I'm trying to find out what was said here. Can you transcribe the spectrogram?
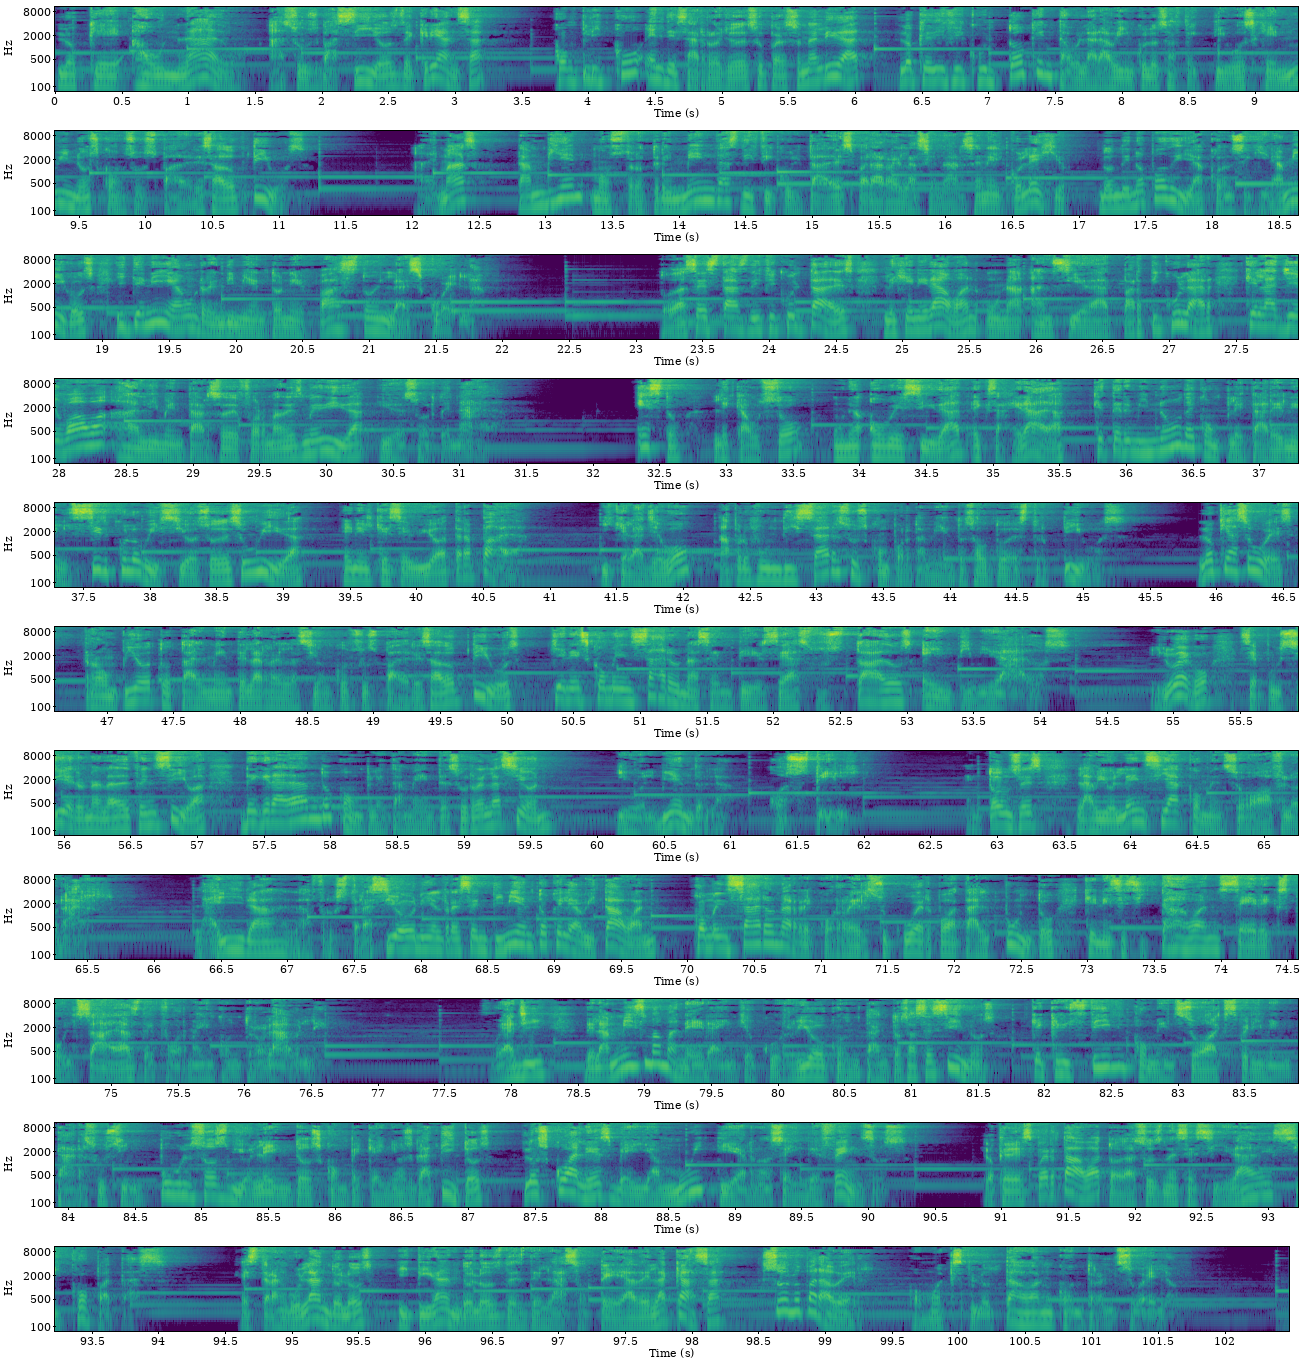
lo que, aunado a sus vacíos de crianza, complicó el desarrollo de su personalidad, lo que dificultó que entablara vínculos afectivos genuinos con sus padres adoptivos. Además, también mostró tremendas dificultades para relacionarse en el colegio, donde no podía conseguir amigos y tenía un rendimiento nefasto en la escuela. Todas estas dificultades le generaban una ansiedad particular que la llevaba a alimentarse de forma desmedida y desordenada. Esto le causó una obesidad exagerada que terminó de completar en el círculo vicioso de su vida en el que se vio atrapada y que la llevó a profundizar sus comportamientos autodestructivos lo que a su vez rompió totalmente la relación con sus padres adoptivos, quienes comenzaron a sentirse asustados e intimidados. Y luego se pusieron a la defensiva, degradando completamente su relación y volviéndola hostil. Entonces la violencia comenzó a aflorar. La ira, la frustración y el resentimiento que le habitaban comenzaron a recorrer su cuerpo a tal punto que necesitaban ser expulsadas de forma incontrolable. Fue allí, de la misma manera en que ocurrió con tantos asesinos, que Christine comenzó a experimentar sus impulsos violentos con pequeños gatitos, los cuales veía muy tiernos e indefensos, lo que despertaba todas sus necesidades psicópatas, estrangulándolos y tirándolos desde la azotea de la casa solo para ver como explotaban contra el suelo.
